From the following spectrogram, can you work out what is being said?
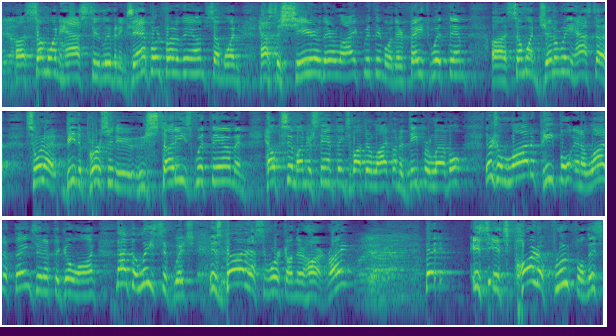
Uh, someone has to live an example in front of them. Someone has to share their life with them or their faith with them. Uh, someone generally has to sort of be the person who, who studies with them and helps them understand things about their life on a deeper level. There's a lot of people and a lot of things that have to go on, not the least of which is God has to work on their heart, right? But it's, it's part of fruitfulness.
